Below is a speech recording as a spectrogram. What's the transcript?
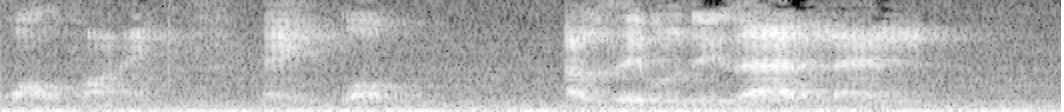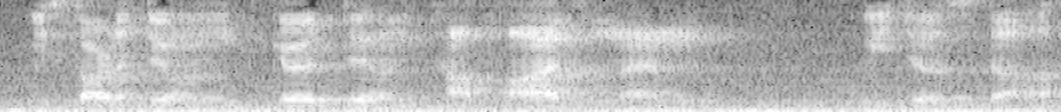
qualifying, and well, I was able to do that. And then we started doing good, doing top fives, and then we just uh,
